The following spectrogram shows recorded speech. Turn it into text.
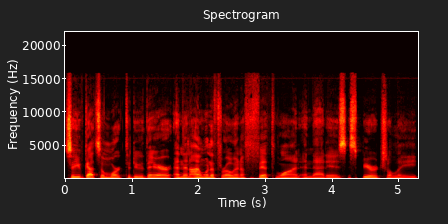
So you've got some work to do there. And then I want to throw in a fifth one, and that is spiritually.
